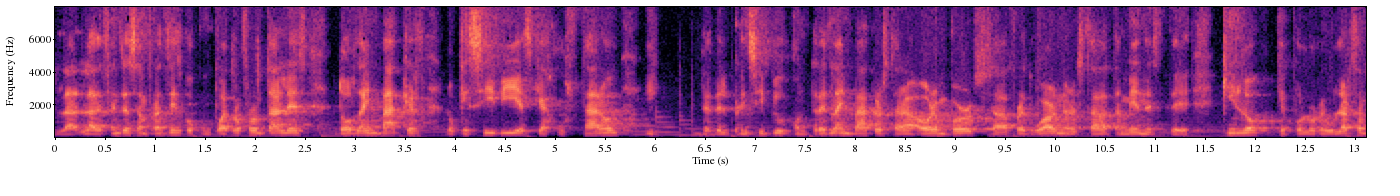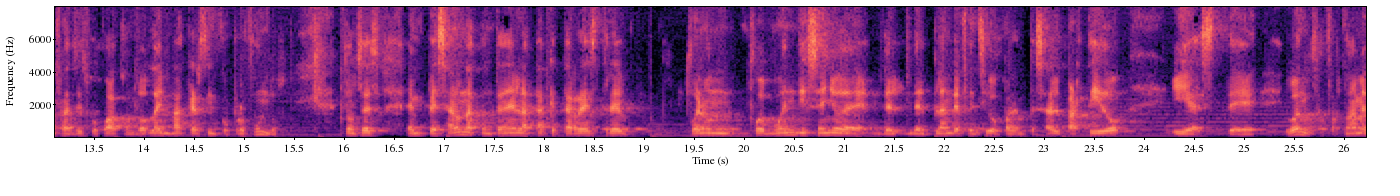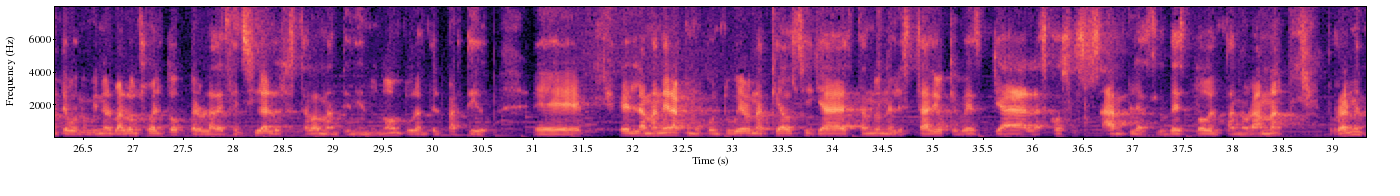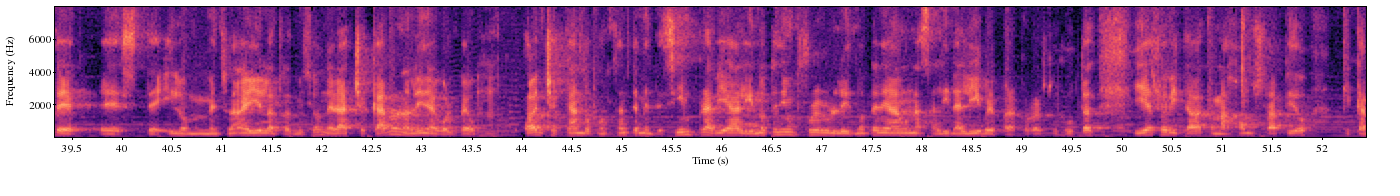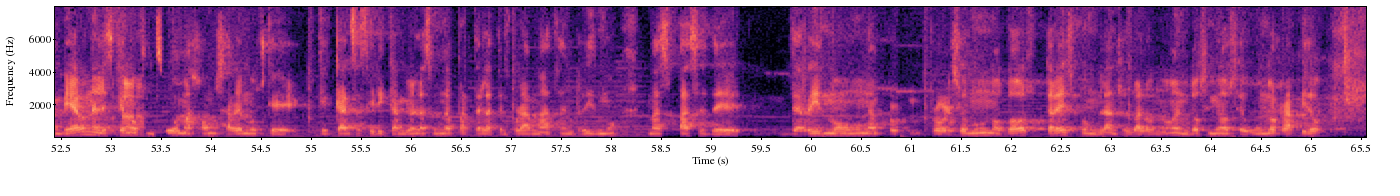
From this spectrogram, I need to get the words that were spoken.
la, defensa de San Francisco con cuatro frontales, dos linebackers, lo que sí vi es que ajustaron y desde el principio con tres linebackers, estaba Oren Burks, estaba Fred Warner, estaba también este Kinlo, que por lo regular San Francisco juega con dos linebackers, cinco profundos. Entonces empezaron a contener el ataque terrestre, fueron, fue buen diseño del plan defensivo para empezar el partido y este, y bueno, desafortunadamente, bueno, vino el balón suelto, pero la defensiva los estaba manteniendo, ¿no? Durante el partido. Eh, la manera como contuvieron a Kelsey ya estando en el estadio, que ves ya las cosas amplias, ves todo el panorama, pues realmente, este, y lo mencionaba ahí en la transmisión, era checarlo en la línea de golpeo. Estaban checando constantemente, siempre había alguien, no tenía un free release, no tenía una salida libre para correr sus rutas, y eso evitaba que Mahomes rápido que cambiaron el esquema ofensivo Mahomes, sabemos que, que, Kansas City cambió en la segunda parte de la temporada más en ritmo, más pases de, de ritmo, una progresión 1, 2, 3, pum, lanzo el balón, ¿no? En dos y medio segundos, rápido.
